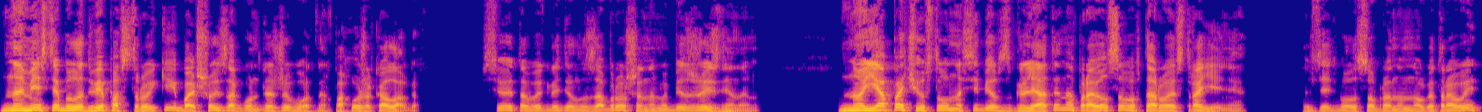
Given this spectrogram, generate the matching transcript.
На месте было две постройки и большой загон для животных, похоже, калагов. Все это выглядело заброшенным и безжизненным. Но я почувствовал на себе взгляд и направился во второе строение. Здесь было собрано много травы,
